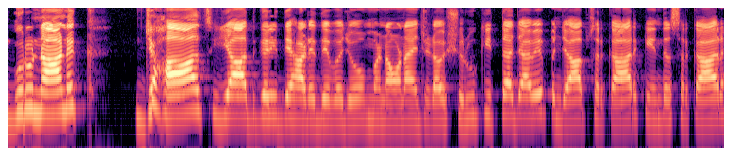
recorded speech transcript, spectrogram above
ਗੁਰੂ ਨਾਨਕ ਜਹਾਜ਼ ਯਾਦਗਾਰੀ ਦਿਹਾੜੇ ਦੇ ਵਜੋਂ ਮਨਾਉਣਾ ਹੈ, ਜਿਹੜਾ ਉਹ ਸ਼ੁਰੂ ਕੀਤਾ ਜਾਵੇ। ਪੰਜਾਬ ਸਰਕਾਰ, ਕੇਂਦਰ ਸਰਕਾਰ,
